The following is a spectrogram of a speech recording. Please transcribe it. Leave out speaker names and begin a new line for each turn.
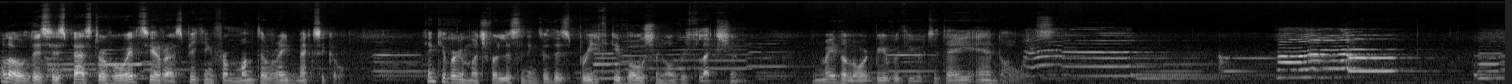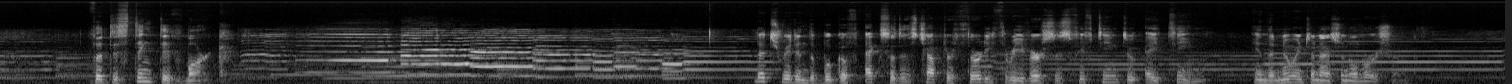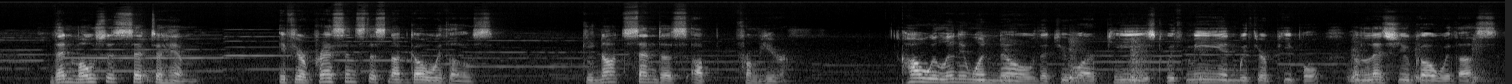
Hello, this is Pastor Joel Sierra speaking from Monterrey, Mexico. Thank you very much for listening to this brief devotional reflection, and may the Lord be with you today and always. The distinctive mark. Let's read in the book of Exodus, chapter 33, verses 15 to 18, in the New International Version. Then Moses said to him, If your presence does not go with us, do not send us up from here. How will anyone know that you are pleased with me and with your people unless you go with us?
